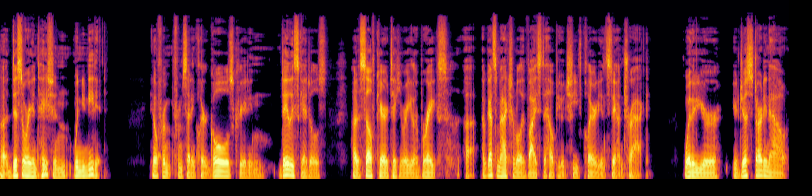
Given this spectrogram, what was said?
uh, disorientation when you need it. You know, from from setting clear goals, creating daily schedules, uh, to self care, taking regular breaks. Uh, I've got some actionable advice to help you achieve clarity and stay on track. Whether you're you're just starting out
